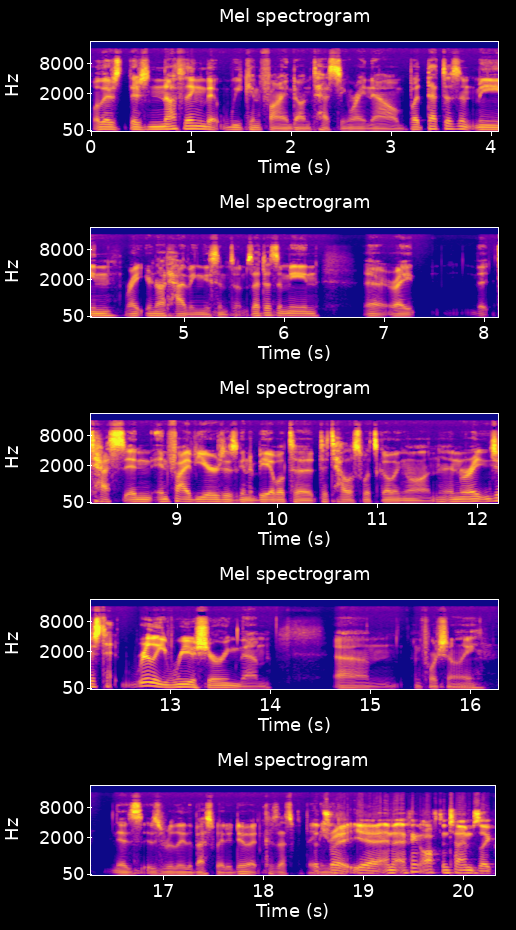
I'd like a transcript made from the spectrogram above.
well there's there's nothing that we can find on testing right now but that doesn't mean right you're not having these symptoms. That doesn't mean uh, right the tests in in five years is going to be able to to tell us what's going on. And right just really reassuring them um, unfortunately is is really the best way to do it because that's what they That's need. right. Yeah, and I think oftentimes like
